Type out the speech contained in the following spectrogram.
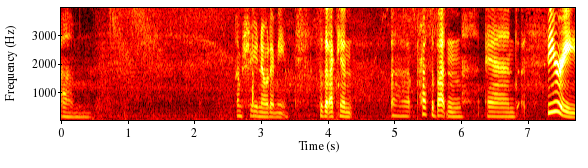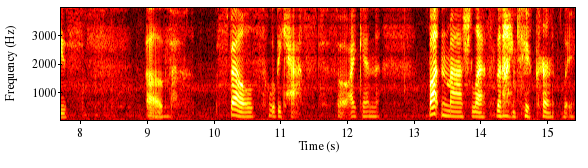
Um, I'm sure you know what I mean. So that I can uh, press a button and a series of spells will be cast. So I can button mash less than I do currently.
